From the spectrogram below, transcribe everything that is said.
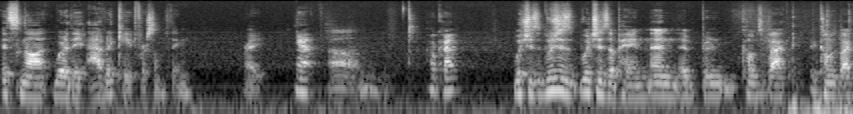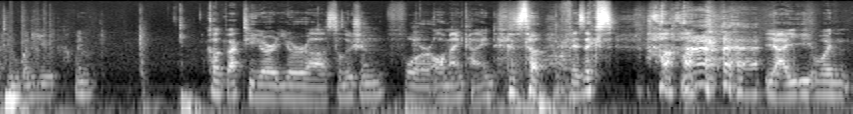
It's not where they advocate for something, right? Yeah. Um, Okay. which is which is which is a pain, and it comes back. It comes back to when you when comes back to your your uh, solution for all mankind is uh, physics. yeah, you- when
